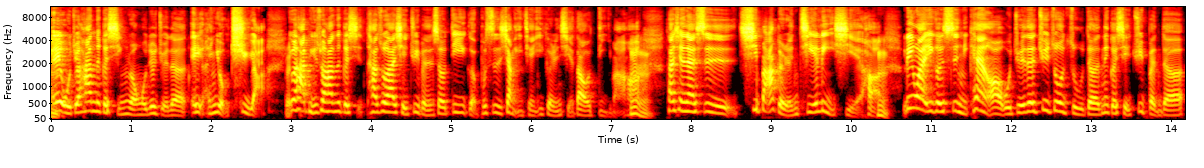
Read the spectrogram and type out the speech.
哎、嗯，我觉得他那个形容，我就觉得，哎，很有趣啊，因为他比如说他那个写。他说他写剧本的时候，第一个不是像以前一个人写到底嘛，哈、嗯，他现在是七八个人接力写哈、嗯。另外一个是你看哦，我觉得剧作组的那个写剧本的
